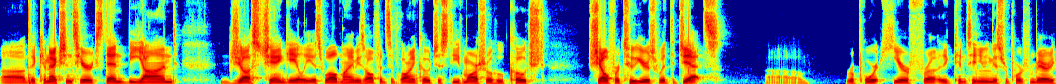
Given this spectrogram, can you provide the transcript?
Uh, the connections here extend beyond just Chan as well. Miami's offensive line coach is Steve Marshall, who coached Shell for two years with the Jets. Uh, report here from continuing this report from Barry.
